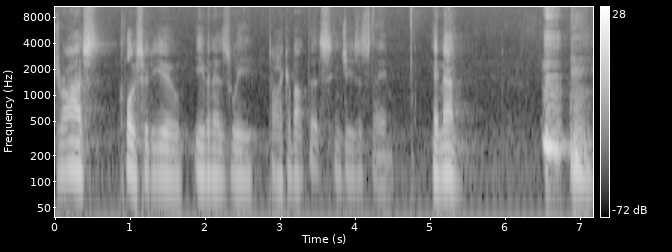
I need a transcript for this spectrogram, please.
draw us closer to you even as we talk about this. In Jesus' name, amen.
